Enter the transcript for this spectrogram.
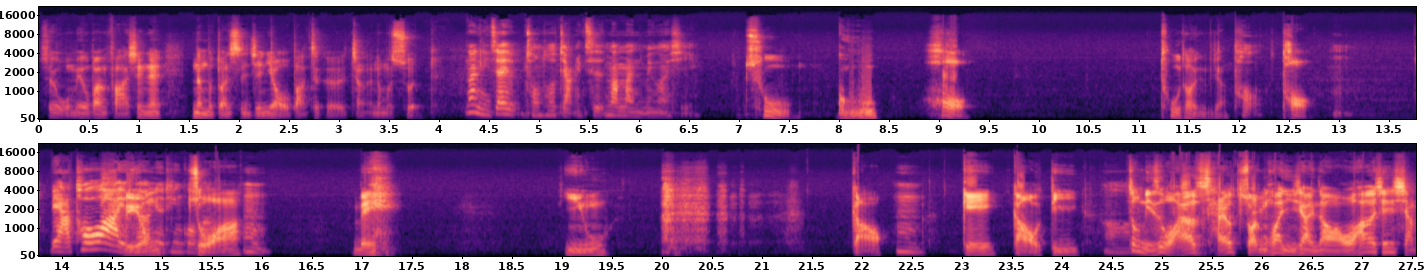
所以我没有办法现在那么短时间要我把这个讲的那么顺。那你再从头讲一次，慢慢的没关系。兔骨后，兔到底怎么讲？头头，嗯，俩头啊，有没有？你有听过吗？爪，嗯，马，牛，搞，嗯，低高低。重点是我还要还要转换一下，你知道吗？我还要先想，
